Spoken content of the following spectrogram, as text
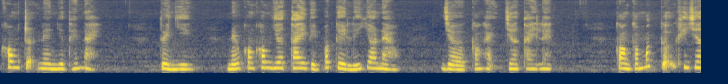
không trở nên như thế này. Tuy nhiên, nếu con không giơ tay vì bất kỳ lý do nào, giờ con hãy giơ tay lên. Con có mắc cỡ khi giơ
